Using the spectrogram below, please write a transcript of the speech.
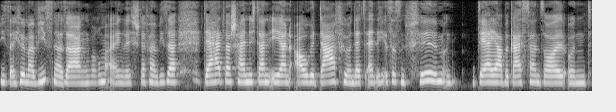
Wieser, ich will mal Wiesner sagen, warum eigentlich Stefan Wieser, der hat wahrscheinlich dann eher ein Auge dafür und letztendlich ist es ein Film und der ja begeistern soll und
